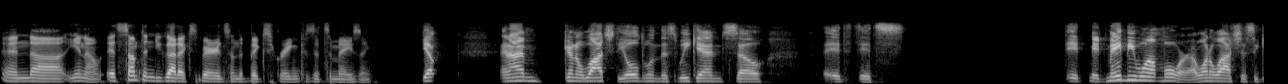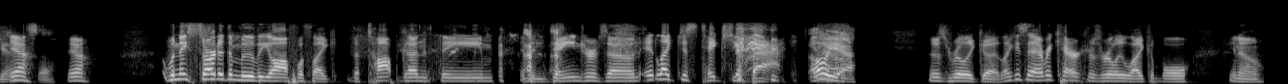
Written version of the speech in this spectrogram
and uh, you know, it's something you got to experience on the big screen because it's amazing. Yep, and I'm gonna watch the old one this weekend, so it's it's it it made me want more. I want to watch this again. Yeah. So When they started the movie off with like the Top Gun theme and then Danger Zone, it like just takes you back. you oh know? yeah, it was really good. Like I said, every character is really likable. You know,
